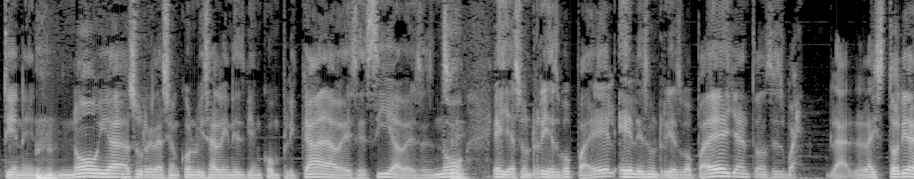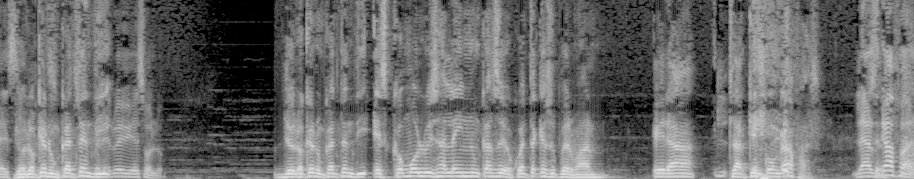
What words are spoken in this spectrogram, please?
Tiene novia, su relación con Luisa Lane es bien complicada, a veces sí, a veces no. Sí. Ella es un riesgo para él, él es un riesgo para ella, entonces, bueno, la, la historia es... Yo lo que nunca entendí- vive solo. Yo lo que nunca entendí es cómo Luisa Lane nunca se dio cuenta que Superman era Clark Kent con gafas. Las Sí. gafas,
